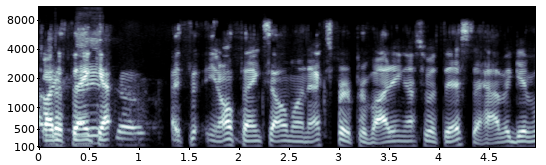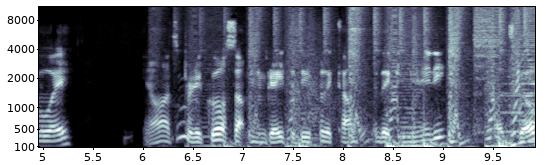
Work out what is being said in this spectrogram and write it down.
Gotta thank so- I th- you know, thanks Elmon X for providing us with this to have a giveaway. You know, it's pretty cool. Something great to do for the com- the community. Let's go.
